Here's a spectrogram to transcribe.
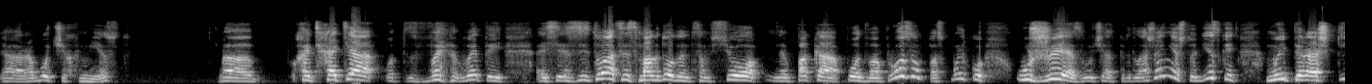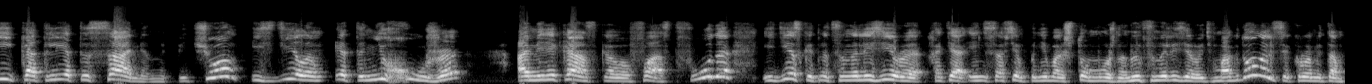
а, рабочих мест, а, хотя вот в, в этой ситуации с Макдональдсом все пока под вопросом, поскольку уже звучат предложения, что, дескать, мы пирожки, котлеты сами напечем и сделаем это не хуже, американского фастфуда и, дескать, национализируя, хотя я не совсем понимаю, что можно национализировать в Макдональдсе, кроме там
